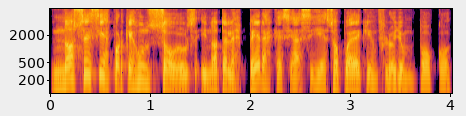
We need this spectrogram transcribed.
No sé si es porque es un Souls y no te lo esperas que sea así, eso puede que influya un poco,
